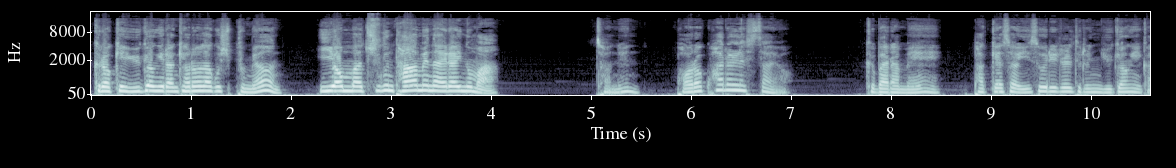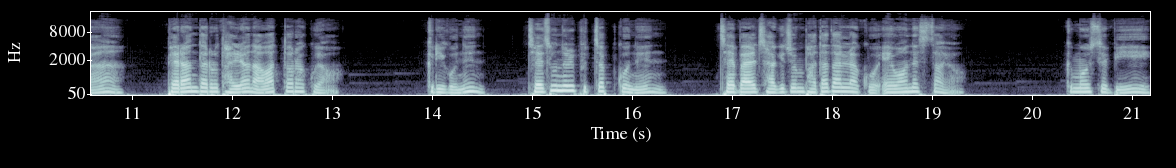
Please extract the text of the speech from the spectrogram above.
그렇게 유경이랑 결혼하고 싶으면 이 엄마 죽은 다음에나 해라, 이놈아. 저는 버럭 화를 냈어요. 그 바람에 밖에서 이 소리를 들은 유경이가 베란다로 달려 나왔더라고요. 그리고는 제 손을 붙잡고는 제발 자기 좀 받아달라고 애원했어요. 그 모습이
